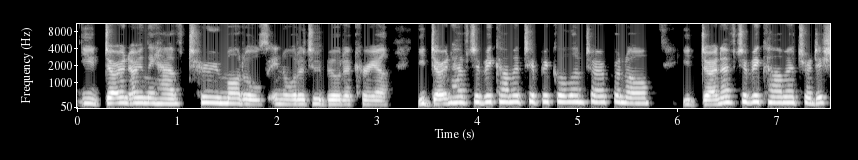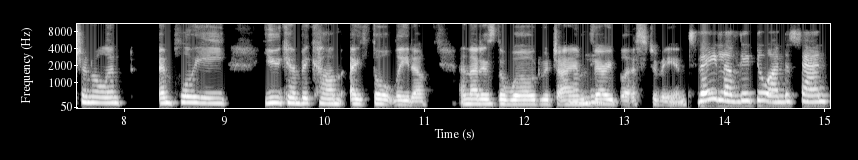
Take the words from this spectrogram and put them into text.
you don't only have two models in order to build a career. You don't have to become a typical entrepreneur. You don't have to become a traditional em- employee. You can become a thought leader. And that is the world which I am very blessed to be in. It's very lovely to understand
